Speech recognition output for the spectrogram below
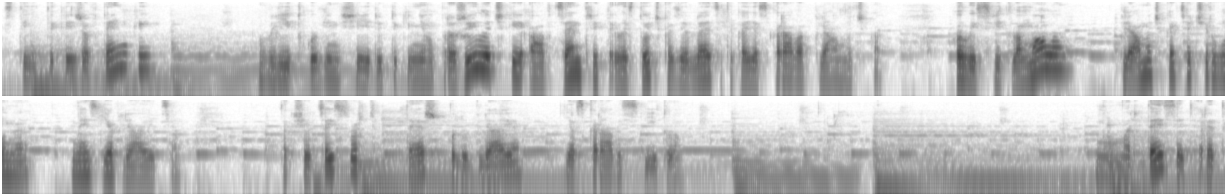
стоїть такий жовтенький. Влітку він ще йдуть такі в нього прожилочки, а в центрі листочка з'являється така яскрава плямочка. Коли світла мало, плямочка ця червона не з'являється. Так що цей сорт теж полюбляє яскраве світло. Номер 10 Red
